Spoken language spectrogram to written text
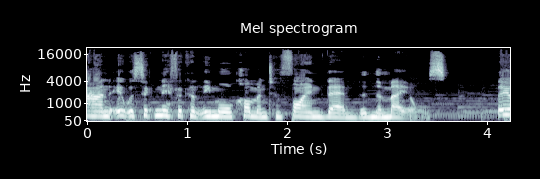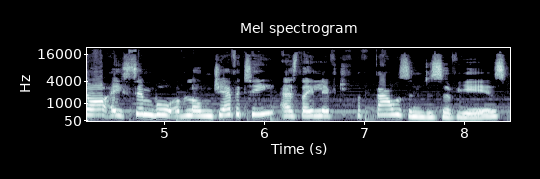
and it was significantly more common to find them than the males. They are a symbol of longevity as they lived for thousands of years,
